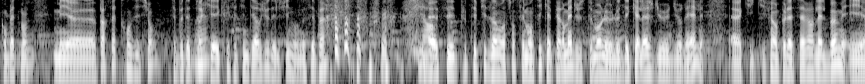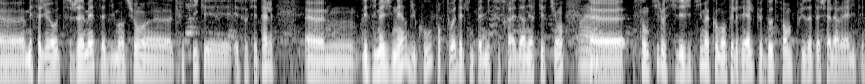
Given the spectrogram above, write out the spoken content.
complètement. Mm. Mais parfaite transition. C'est peut-être toi qui as écrit cette interview, Delphine, on ne le sait pas. C'est toutes ces petites inventions sémantiques qui permettent justement le, le décalage du, du réel, qui, qui fait un peu la saveur de l'album, et, mais ça lui ôte jamais sa dimension euh, et, et sociétale. Euh, les imaginaires, du coup, pour toi, Delphine Panique, ce sera la dernière question. Ouais. Euh, Sont-ils aussi légitimes à commenter le réel que d'autres formes plus attachées à la réalité?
